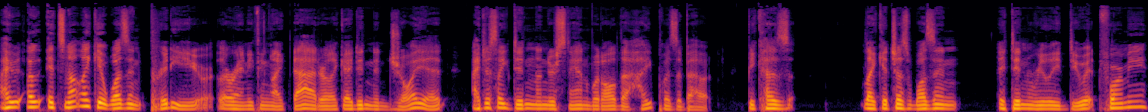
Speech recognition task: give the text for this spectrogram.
I I- it's not like it wasn't pretty or, or anything like that, or like I didn't enjoy it. I just like didn't understand what all the hype was about because like it just wasn't. It didn't really do it for me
